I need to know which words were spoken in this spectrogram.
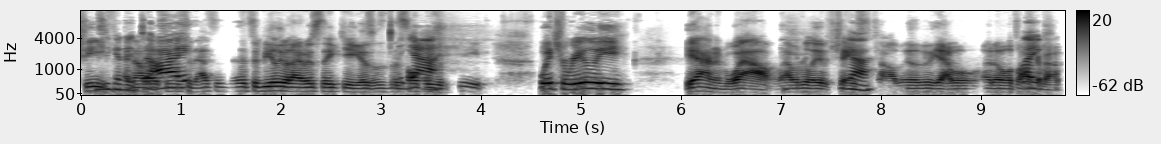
Chief. he gonna I know, that's- die? That's, that's immediately what I was thinking is the Yeah. of Chief, which really, yeah, I mean, wow, that would really have changed. Yeah. Yeah, well, I know we'll talk Like, about it.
